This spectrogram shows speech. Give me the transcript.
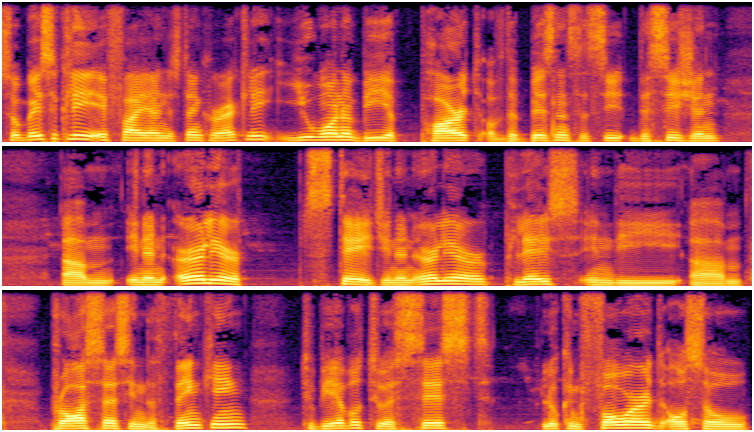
so basically, if I understand correctly, you want to be a part of the business decision um, in an earlier stage, in an earlier place in the um, process, in the thinking, to be able to assist looking forward, also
